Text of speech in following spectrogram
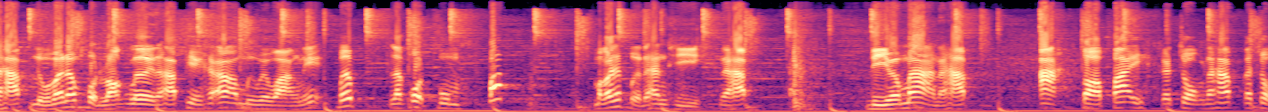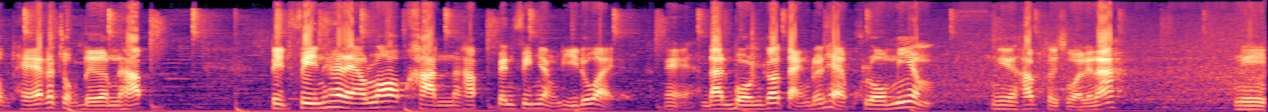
นะครับ หรือว่าไม่ต้องปลดล็อกเลยนะครับ เพียงแค่เอามือไปวางนี้ปุ๊บแล้วกดปุ่มปั๊บมันก็จะเปิดทันทีนะครับ ดีมากๆนะครับอะต่อไปกระจกนะครับ กระจกแท้กระจกเดิมนะครับ ติดฟิล์มให้แล้วรอบคันนะครับ เป็นฟิล์มอย่างดีด้วยนี่ด้านบนก็แต่งด้วยแถบโครเมียม นี่ครับสวยๆเลยนะ นี่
